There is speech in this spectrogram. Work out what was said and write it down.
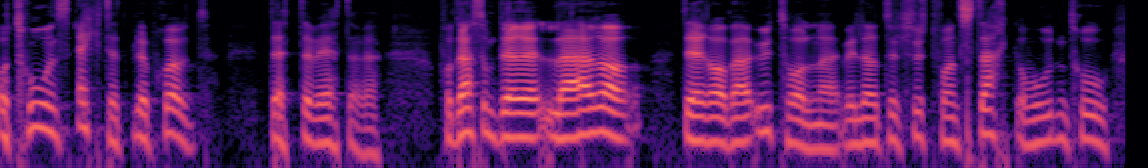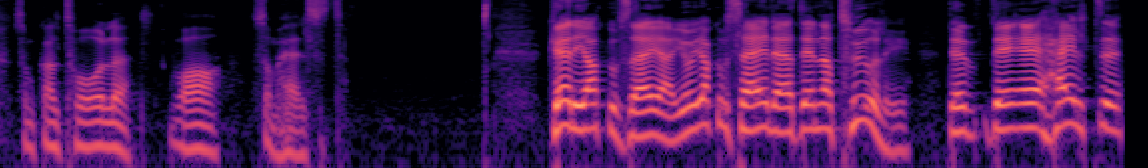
og troens ekthet blir prøvd. Dette vet dere. For dersom dere lærer dere å være utholdende, vil dere til slutt få en sterk og moden tro som kan tåle hva som helst. Hva er det Jakob sier? Jo, Jakob sier det at det er naturlig. Det, det er helt uh,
